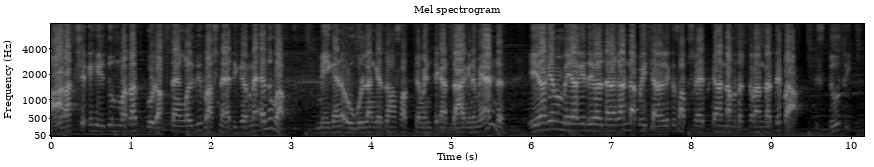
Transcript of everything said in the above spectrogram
ආරක්ෂක හේතුන් මතත් ගොඩක් තැන්වලදී ප්‍රශ්න ඇති කරන ඇඳුමක්. මේ ගැන ඕගොල්ලන්ගේ අදහසත් කමෙන්ට් එකක් දාගෙන යන්න. ඒ වගේම මේ වගේ දේවල් දැනගන්න අපේ channel එක subscribe කරන්න අමතක කරන්නත් එපා. ස්තුතියි.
